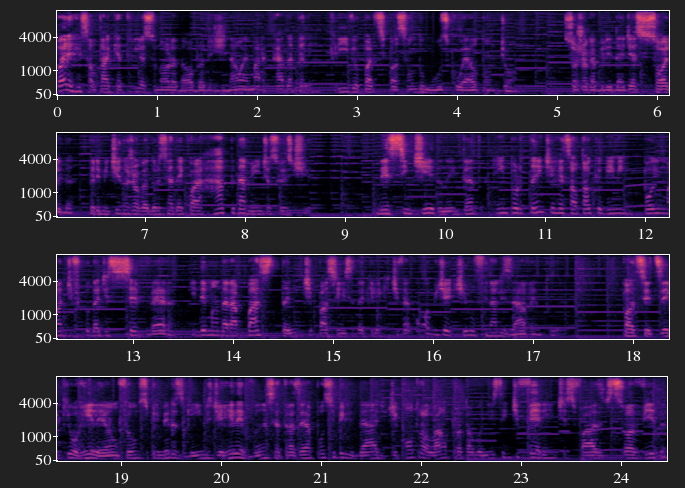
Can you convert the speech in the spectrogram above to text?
Vale ressaltar que a trilha sonora da obra original é marcada pela incrível participação do músico Elton John. Sua jogabilidade é sólida, permitindo o jogador se adequar rapidamente ao seu estilo. Nesse sentido, no entanto, é importante ressaltar que o game impõe uma dificuldade severa e demandará bastante paciência daquele que tiver como objetivo finalizar a aventura. Pode-se dizer que o Rei Leão foi um dos primeiros games de relevância a trazer a possibilidade de controlar um protagonista em diferentes fases de sua vida,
